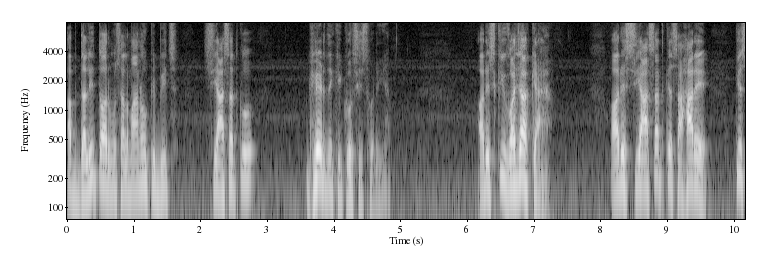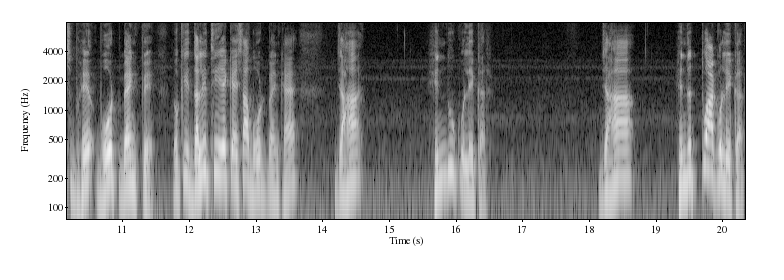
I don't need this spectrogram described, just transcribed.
अब दलित और मुसलमानों के बीच सियासत को घेरने की कोशिश हो रही है। और इसकी वजह क्या है? और इस सियासत के सहारे किस वोट बैंक पे? क्योंकि दलित ही एक ऐसा वोट बैंक है जहाँ हिंदू को लेकर, जहाँ हिंदुत्व को लेकर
